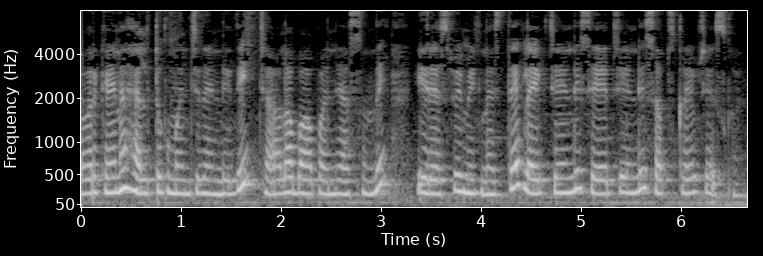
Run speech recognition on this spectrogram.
ఎవరికైనా హెల్త్కు మంచిదండి ఇది. చాలా బాగా పనిచేస్తుంది. ఈ రెసిపీ మీకు నచ్చితే లైక్ చేయండి షేర్ చేయండి సబ్స్క్రైబ్ చేసుకోండి.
